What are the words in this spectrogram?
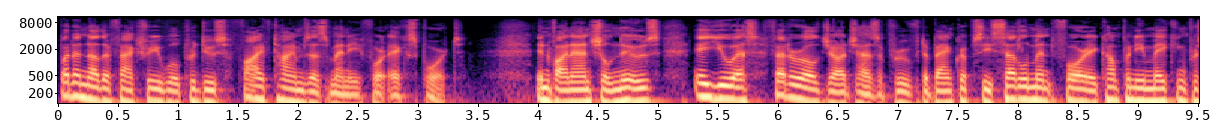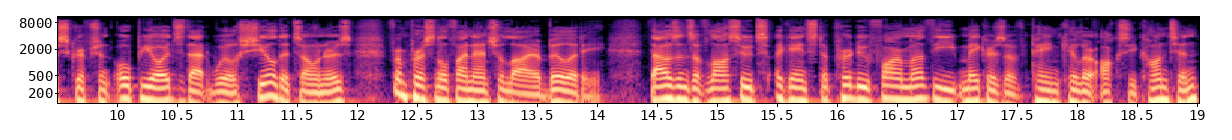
but another factory will produce five times as many for export. In financial news, a U.S. federal judge has approved a bankruptcy settlement for a company making prescription opioids that will shield its owners from personal financial liability. Thousands of lawsuits against Purdue Pharma, the makers of painkiller OxyContin,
